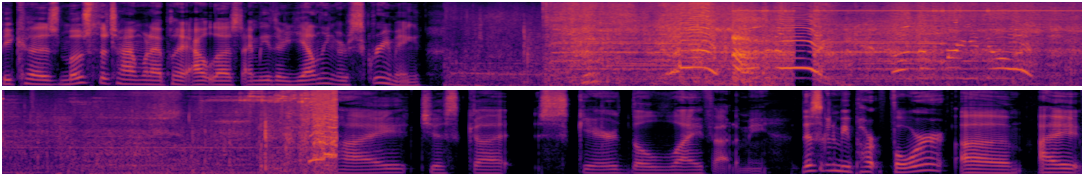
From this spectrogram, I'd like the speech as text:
because most of the time when I play Outlast, I'm either yelling or screaming. I just got scared the life out of me. This is to be part four. Uh, I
